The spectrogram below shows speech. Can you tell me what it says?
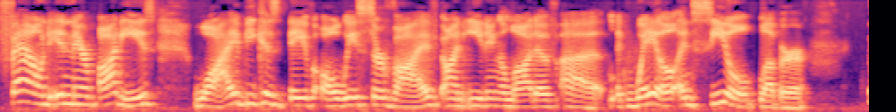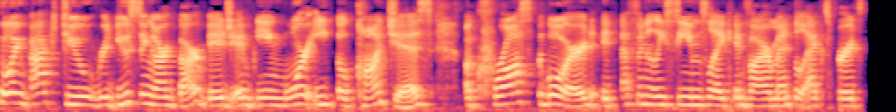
found in their bodies. Why? Because they've always survived on eating a lot of uh, like whale and seal blubber going back to reducing our garbage and being more eco conscious across the board, it definitely seems like environmental experts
